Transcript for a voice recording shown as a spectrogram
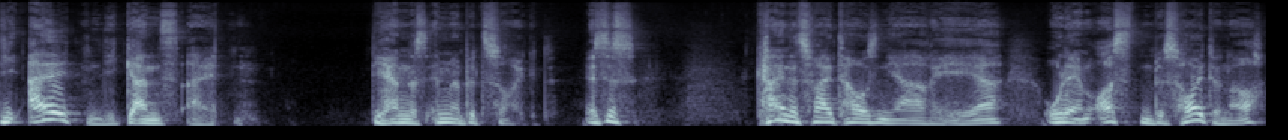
Die Alten, die ganz Alten, die haben das immer bezeugt. Es ist keine 2000 Jahre her oder im Osten bis heute noch,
